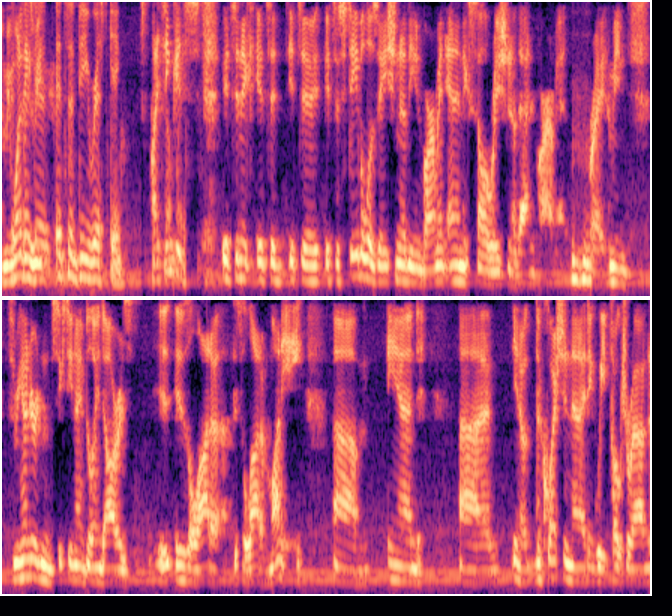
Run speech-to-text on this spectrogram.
I mean, one it's of the things like we, a, it's a de-risking. I think it's it's an it's a it's a it's a stabilization of the environment and an acceleration of that environment, Mhm. right? I mean, three hundred and sixty nine billion dollars is, is a lot of is a lot of money, um, and uh, you know the question that I think we poked around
